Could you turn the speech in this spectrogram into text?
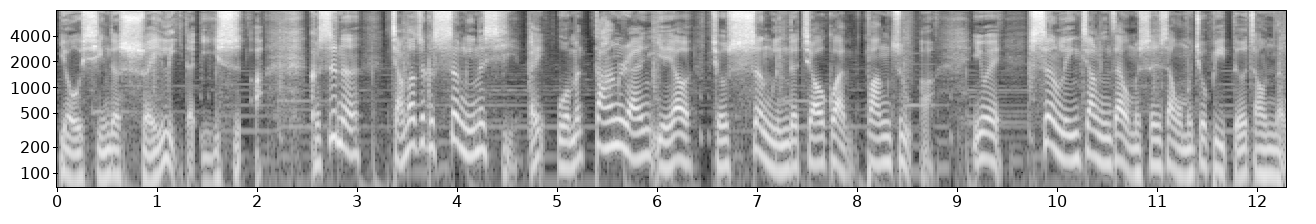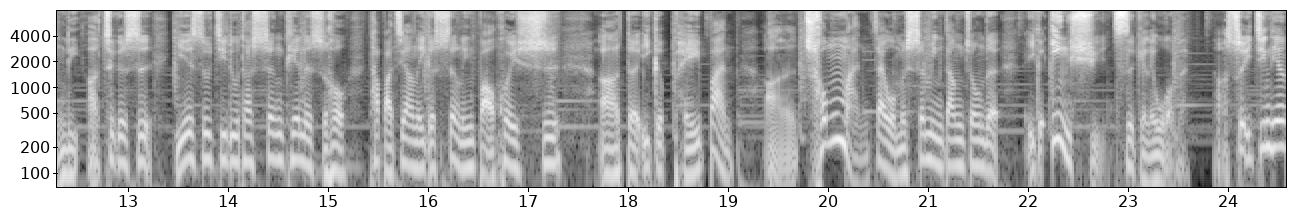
有形的水礼的仪式啊。可是呢，讲到这个圣灵的喜，哎，我们当然也要求圣灵的浇灌帮助啊，因为。圣灵降临在我们身上，我们就必得着能力啊！这个是耶稣基督他升天的时候，他把这样的一个圣灵保惠师啊的一个陪伴啊，充满在我们生命当中的一个应许赐给了我们啊！所以今天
